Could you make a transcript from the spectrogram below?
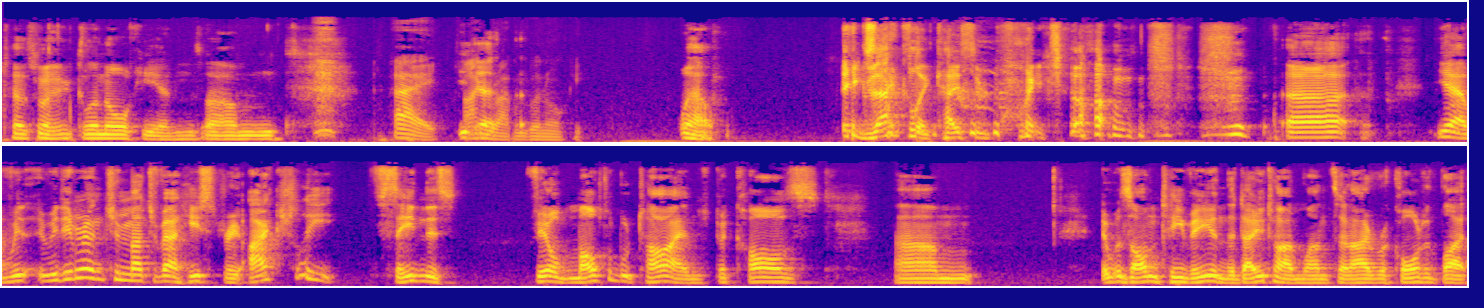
Tasmanian Glenorchians. Um, Hey, I Yeah. grew up in Glenorchy. well, exactly. Case in point. um, uh, yeah, we we didn't mention much about history. I actually seen this film multiple times because um, it was on TV in the daytime once, and I recorded like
